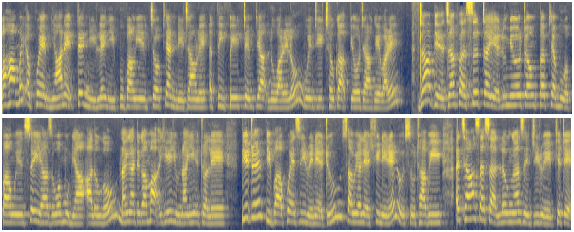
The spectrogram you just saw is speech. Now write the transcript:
မဟာမိတ်အဖွဲ့များနဲ့တက်ညီလက်ညီပူးပေါင်းရင်ကြော်ဖြတ်နေကြောင်းလည်းအသိပေးတင်ပြလိုပါတယ်လို့ဝန်ကြီးချုပ်ကပြောကြားခဲ့ပါတယ်။ဒါ့အပြင်ဂျမ်ဖတ်စစ်တပ်ရဲ့လူမျိုးတုံးတပ်ဖြတ်မှုအပါအဝင်စိတ်ရာဇဝတ်မှုများအလုံးကိုနိုင်ငံတကာမှအရေးယူနိုင်ရေးအတွက်လည်း ပြည်တွင်းပြည်ပအဖွဲ့အစည်းတွေနဲ့အတူဆောင်ရွက်လျက်ရှိနေတယ်လို့ဆိုထားပြီးအခြားဆက်ဆက်လုပ်ငန်းစဉ်ကြီးတွေဖြစ်တဲ့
